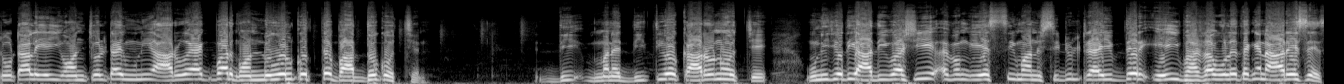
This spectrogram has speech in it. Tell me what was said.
টোটাল এই অঞ্চলটায় উনি আরও একবার গণ্ডগোল করতে বাধ্য করছেন। দ্বি- মানে দ্বিতীয় কারণ হচ্ছে, উনি যদি আদিবাসী এবং এসসি মানুষ, শিডিউল ট্রাইবদের এই ভাষা বলে থাকেন আরএসএস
